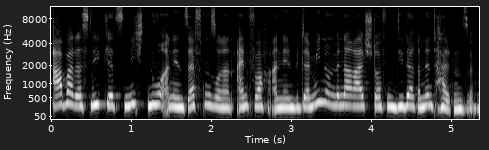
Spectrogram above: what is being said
Aber das liegt jetzt nicht nur an den Säften, sondern einfach an den Vitaminen und Mineralstoffen, die darin enthalten sind.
